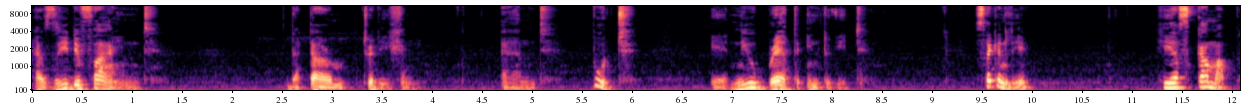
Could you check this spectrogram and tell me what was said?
has redefined the term tradition and put a new breath into it. Secondly, he has come up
